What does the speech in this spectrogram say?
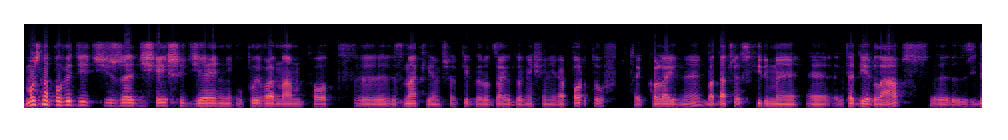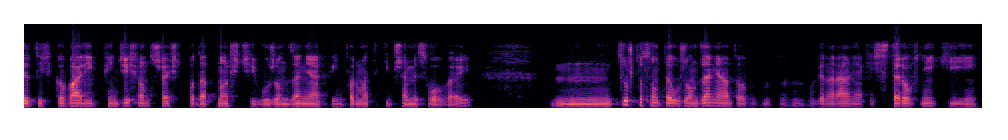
Można powiedzieć, że dzisiejszy dzień upływa nam pod y, znakiem wszelkiego rodzaju doniesień i raportów. Tutaj kolejny. Badacze z firmy y, Vedir Labs y, zidentyfikowali 56 podatności w urządzeniach informatyki przemysłowej. Mm, cóż to są te urządzenia? To generalnie jakieś sterowniki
